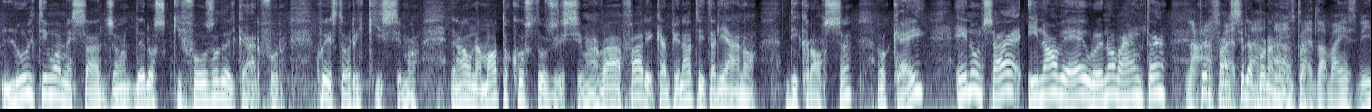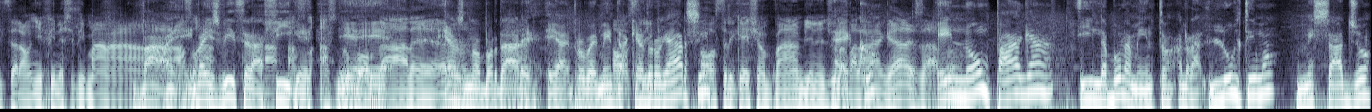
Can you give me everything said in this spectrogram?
l'ultimo messaggio dello schifoso del Carrefour. Questo ricchissimo, ha una moto costosissima, va a fare il campionato italiano di cross, ok? E non c'ha i 9,90 euro No, per aspetta, farsi l'abbonamento. Aspetta, vai in Svizzera ogni fine settimana. Va, a- va in Svizzera a fighe a, a snowboardare. e, e a snowboardare e a- probabilmente anche a Ostriche- drogarsi Ostriche e champagne, viene giù la Ecco. valanga, esatto. e non paga l'abbonamento. Allora, l'ultimo messaggio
